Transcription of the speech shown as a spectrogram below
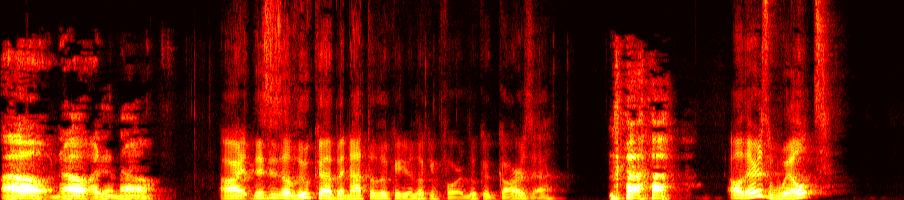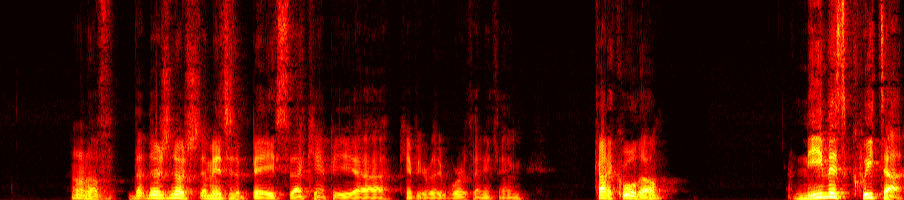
Oh no, I didn't know. All right, this is a Luka, but not the Luka you're looking for. Luka Garza. Oh, there's Wilt. I don't know if there's no. I mean, it's just a base. That can't be. uh Can't be really worth anything. Kind of cool though. Neemias Queta.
